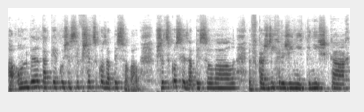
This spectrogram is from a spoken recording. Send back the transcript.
A on byl tak, jako že si všecko zapisoval. Všecko si zapisoval v každých režijních knížkách,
